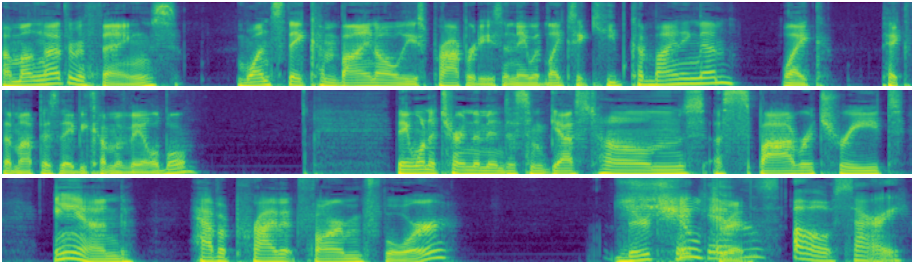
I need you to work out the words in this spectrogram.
among other things, once they combine all these properties, and they would like to keep combining them, like pick them up as they become available. They want to turn them into some guest homes, a spa retreat, and have a private farm for their children. Oh, sorry.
